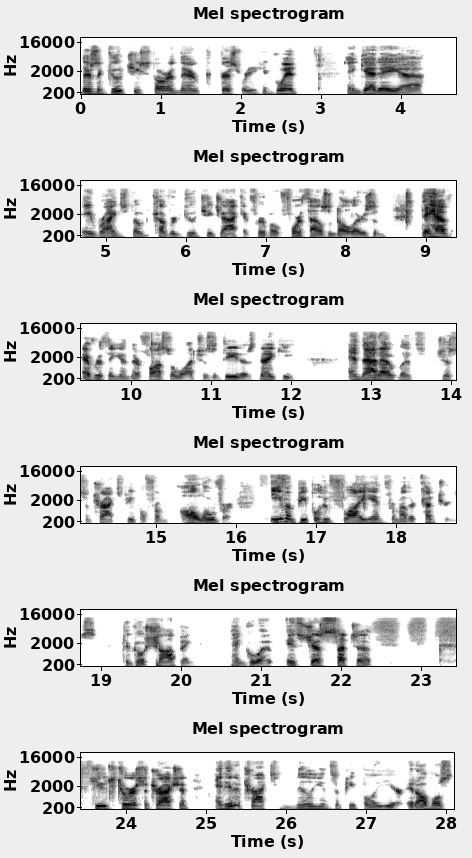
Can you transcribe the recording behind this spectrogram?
there's a Gucci store in there, Chris, where you can go in and get a uh, a rhinestone covered Gucci jacket for about four thousand dollars, and they have everything in there: fossil watches, Adidas, Nike, and that outlet just attracts people from all over, even people who fly in from other countries to go shopping and go out. It's just such a huge tourist attraction, and it attracts millions of people a year. It almost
